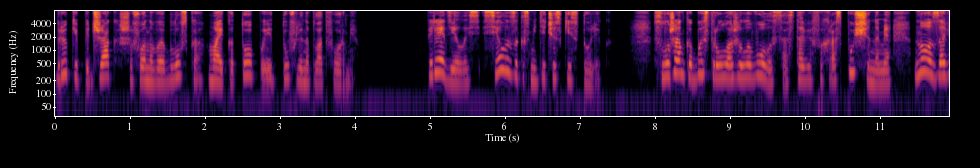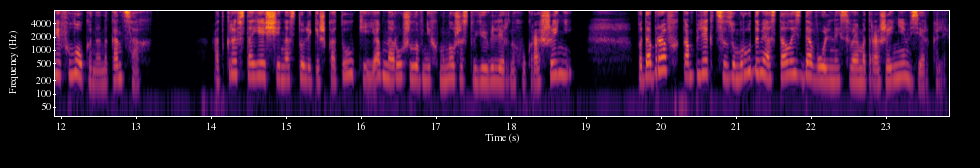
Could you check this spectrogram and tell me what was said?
Брюки, пиджак, шифоновая блузка, майка-топ и туфли на платформе. Переоделась, села за косметический столик. Служанка быстро уложила волосы, оставив их распущенными, но завив локоны на концах. Открыв стоящие на столике шкатулки, я обнаружила в них множество ювелирных украшений. Подобрав комплект с изумрудами, осталась довольной своим отражением в зеркале.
